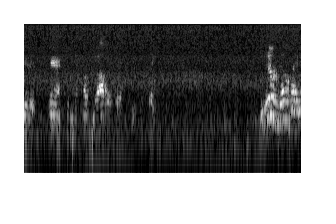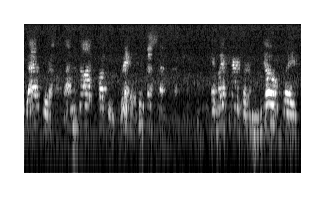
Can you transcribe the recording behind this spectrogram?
get experience and help you out with it. You don't know my background. I'm not fucking rich. and my parents are in no place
